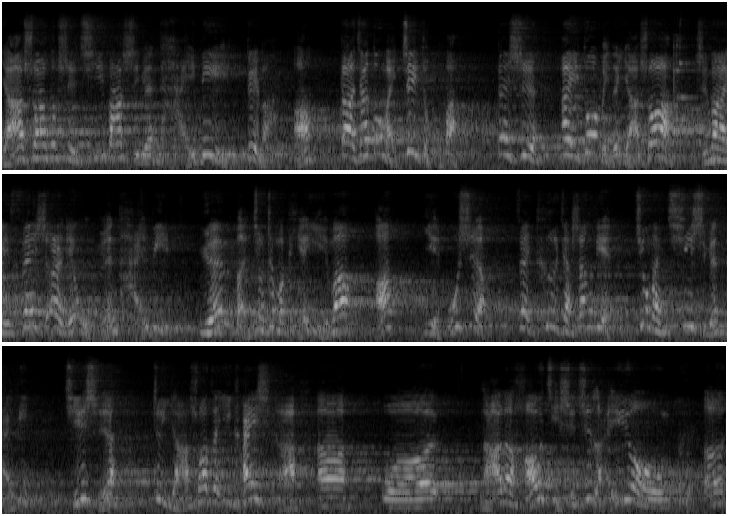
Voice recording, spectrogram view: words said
牙刷都是七八十元台币，对吧？啊，大家都买这种吧。但是爱多美的牙刷只卖三十二点五元台币，原本就这么便宜吗？啊，也不是啊，在特价商店就卖七十元台币。其实啊，这牙刷在一开始啊，呃，我拿了好几十支来用，呃，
